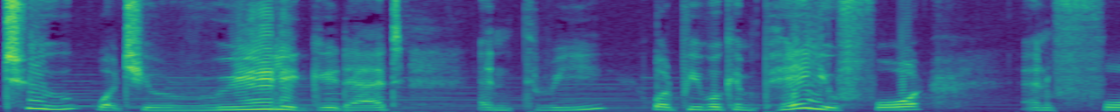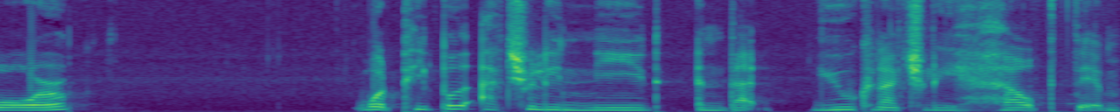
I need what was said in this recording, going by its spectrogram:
two, what you're really good at, and three, what people can pay you for, and four, what people actually need and that you can actually help them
